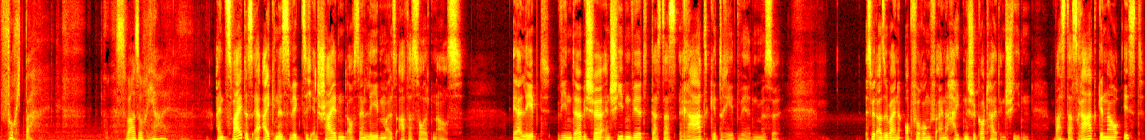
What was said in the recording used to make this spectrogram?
Furchtbar. Es war so real. Ein zweites Ereignis wirkt sich entscheidend auf sein Leben als Arthur Salton aus. Er erlebt, wie in Derbyshire entschieden wird, dass das Rad gedreht werden müsse. Es wird also über eine Opferung für eine heidnische Gottheit entschieden. Was das Rad genau ist,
